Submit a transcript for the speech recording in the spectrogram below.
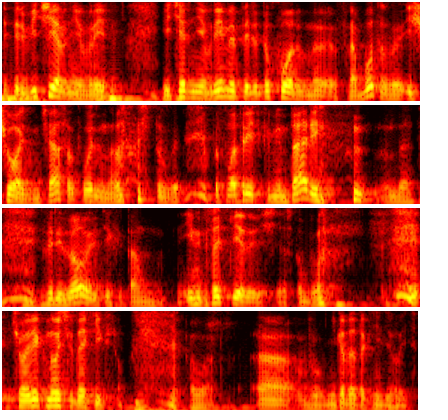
теперь вечернее время. Вечернее время перед уходом с работы еще один час отводим на то, чтобы посмотреть комментарии, да, зарезолвить их и там, и написать следующее, чтобы человек ночью дофиксил. Вот. А, вру, никогда так не делайте.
